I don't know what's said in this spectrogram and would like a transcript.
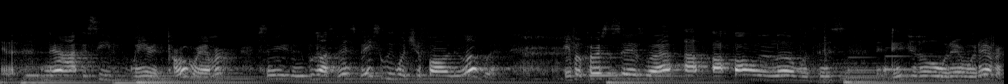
Know, now I can see if you married the programmer, because that's basically what you're falling in love with. If a person says, well, I, I, I fall in love with this the digital, whatever, whatever,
